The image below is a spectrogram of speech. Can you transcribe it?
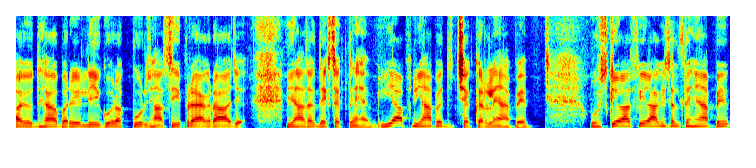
अयोध्या, बरेली, गोरखपुर, झांसी, प्रयागराज, यहाँ तक देख सकते हैं। ये आप यहाँ पे चेक कर लें यहाँ पे। उसके बाद फिर आगे चलते हैं यहाँ पे।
